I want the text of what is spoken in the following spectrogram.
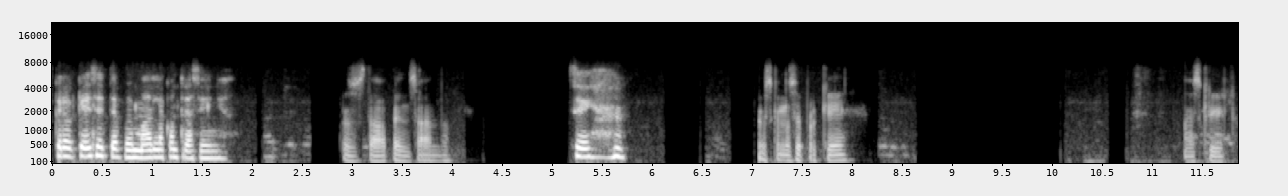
Creo que se te fue más la contraseña. Pues estaba pensando. Sí. Pero es que no sé por qué. a escribirlo.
